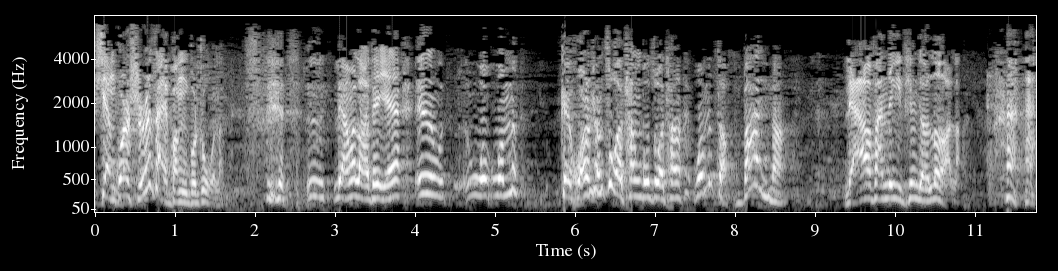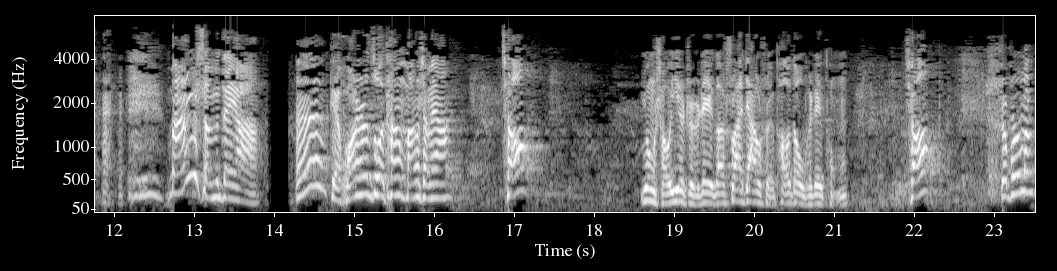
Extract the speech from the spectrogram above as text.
县官实在绷不住了，两位老太爷，呃，我我们给皇上做汤不做汤，我们怎么办呢？俩要饭的一听就乐了，忙什么的呀？嗯，给皇上做汤，忙什么呀？瞧，用手一指这个刷家伙水泡豆腐这桶，瞧，这不是吗？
